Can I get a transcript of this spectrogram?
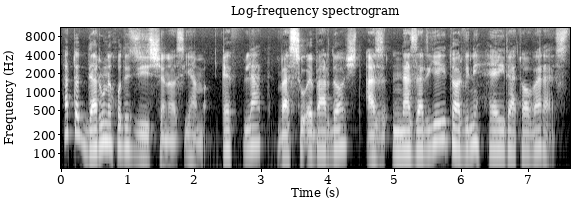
حتی درون خود زیست شناسی هم قفلت و سوء برداشت از نظریه داروینی حیرت آور است.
